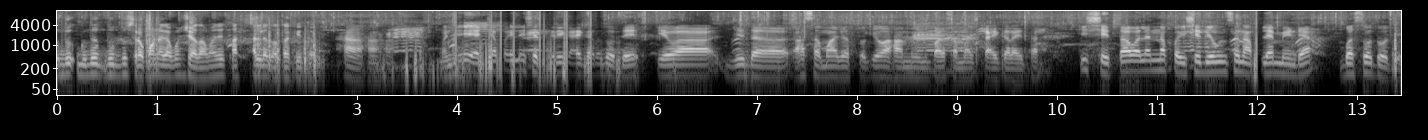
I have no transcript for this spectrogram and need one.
दु- दु- दु- दुसऱ्या कोणाच्या पण शेतामध्ये खाल्ल्या जातात तिथं हां हां. म्हणजे याच्या पहिले शेतकरी काय करत होते किंवा जे द हा समाज असतो किंवा हा मेंढपाळ समाज काय करायचा की शेतावाल्यांना पैसे देऊन सण आपल्या मेंढ्या बसवत होते.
